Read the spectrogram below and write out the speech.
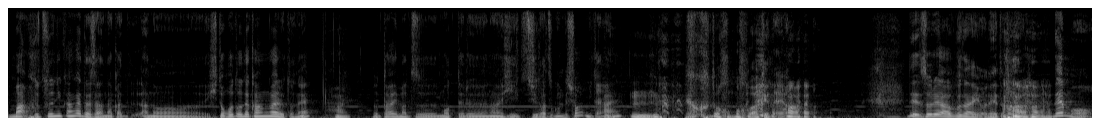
まあ普通に考えたらさなんかあの一言で考えるとねはい松明持ってるのは火近づくんでしょみたいなね、はいうんことを思うわけだよ。はいでそれは危ないよねとかでも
